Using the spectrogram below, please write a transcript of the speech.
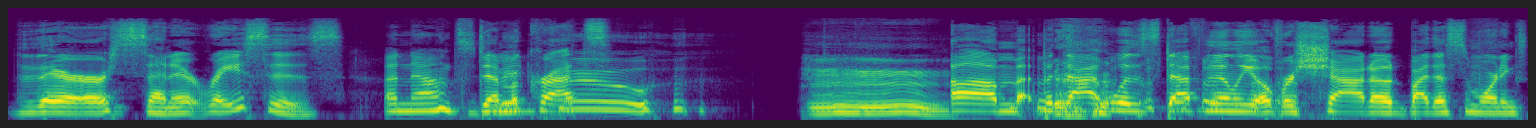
their Senate races. Announced Democrats- mid-coup. Mhm. Um, but that was definitely overshadowed by this morning's.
